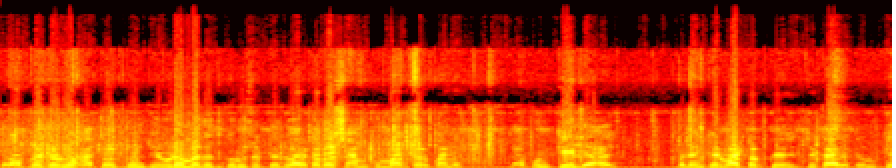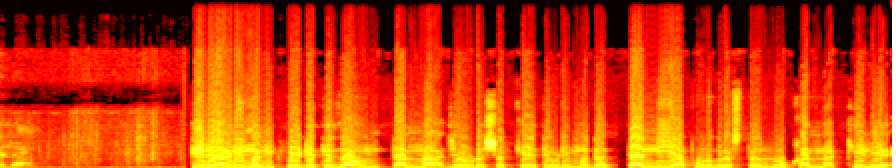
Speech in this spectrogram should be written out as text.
तर आपल्याकडून हातातून जेवढं मदत करू शकते द्वारकादास श्यामकुमार तर्फाने आपण केले आहे. ब्लँकेट वाटपचे कार्यक्रम केले आहे. तिरे आणि मलिकपेठ येथे जाऊन त्यांना जेवढं शक्य आहे तेवढी मदत त्यांनी या पूरग्रस्त लोकांना केली आहे.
